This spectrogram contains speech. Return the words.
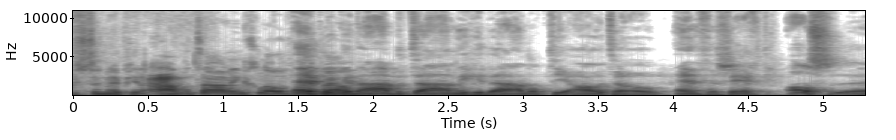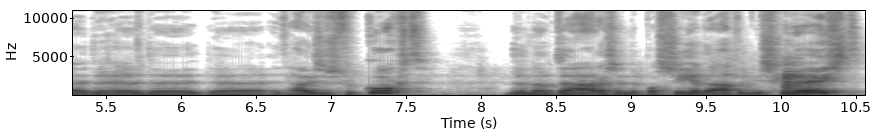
Dus toen heb je een aanbetaling, geloof ik, Heb ik een aanbetaling gedaan op die auto en gezegd, als eh, de, de, de, het huis is verkocht, de notaris en de passeerdatum is geweest,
